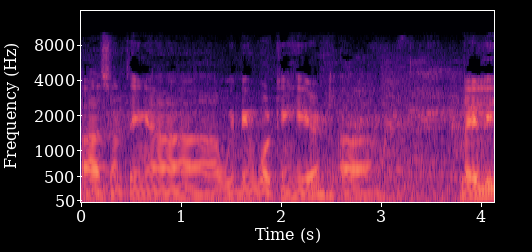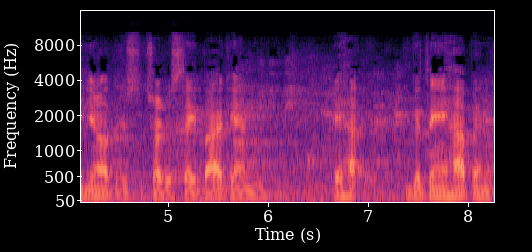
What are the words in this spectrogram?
Uh, something uh, we've been working here uh, lately, you know, just try to stay back, and it ha- good thing happened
